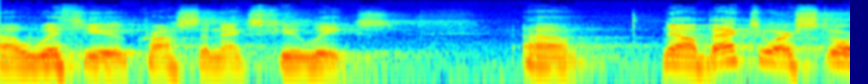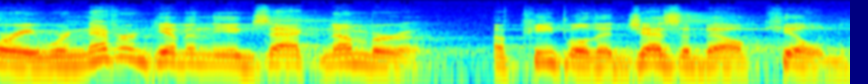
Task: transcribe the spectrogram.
uh, with you across the next few weeks? Uh, now, back to our story. We're never given the exact number of people that Jezebel killed.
